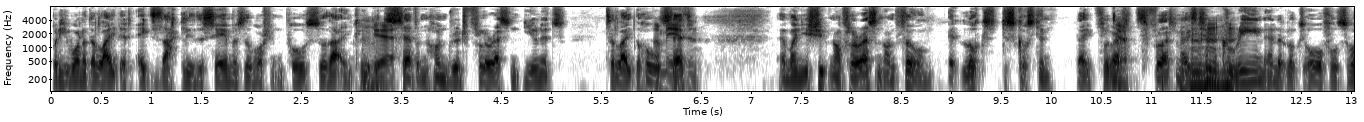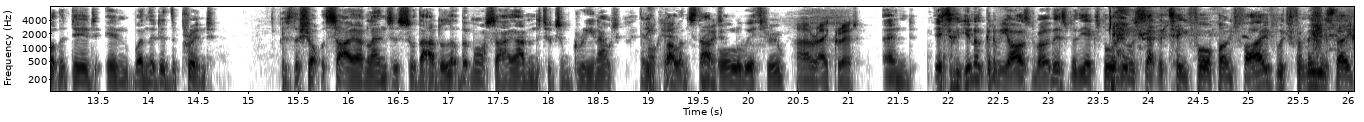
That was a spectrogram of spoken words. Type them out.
But he wanted to light it exactly the same as the Washington Post. So that included Yeah. 700 fluorescent units to light the whole set. Amazing. And when you're shooting on fluorescent on film, it looks disgusting. Like fluorescent, fluorescent is too green and it looks awful. So what they did in when they did the print is they shot with cyan lenses, so they had a little bit more cyan and they took some green out, and he Okay, balanced that right. all the way through. All right, great. And it's, you're not going to be asked about this, but the exposure was set to T4.5, which for me is like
